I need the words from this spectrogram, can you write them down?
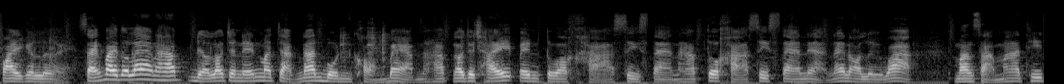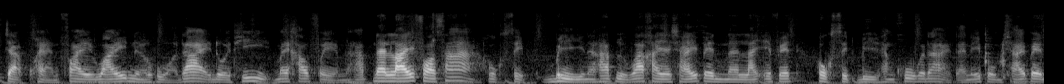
ไฟกันเลย แสงไฟตัวแรกนะครับ เดี๋ยวเราจะเน้นมาจากด้านบนของแบบนะครับ เราจะใช้เป็นตัวขา C stand นะครับ ตัวขา C stand เนี่ยแน่นอนเลยว่า มันสามารถที่จะแขวนไฟไว้เหนือหัวได้โดยที่ไม่เข้าเฟรมนะครับใน Light Forza 60B นะครับหรือว่าใครจะใช้เป็นใน Light FS 60B ทั้งคู่ก็ได้ แต่อันนี้ผมใช้เป็น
